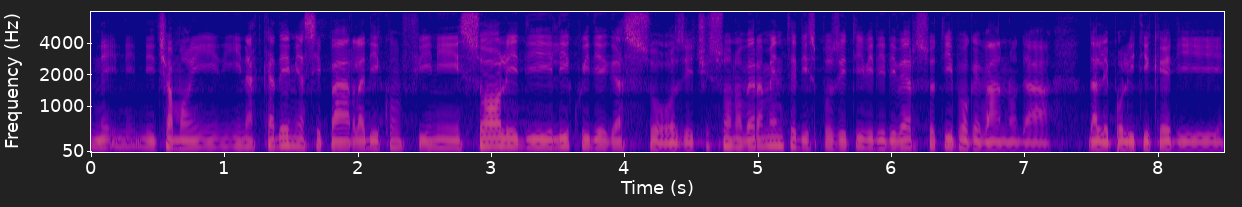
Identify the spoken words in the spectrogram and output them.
diciamo, in, accademia si parla di confini solidi, liquidi e gassosi, ci sono veramente dispositivi di diverso tipo che vanno da, dalle politiche di,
